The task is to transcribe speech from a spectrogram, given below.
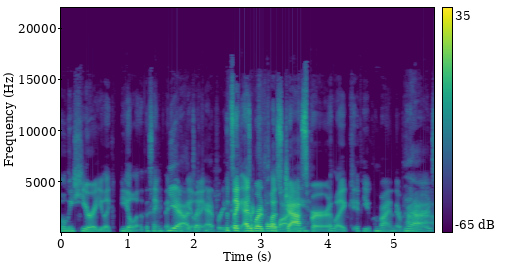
only hear it, you like feel it the same thing. Yeah, it's like everything. It's like It's like Edward full plus body. Jasper, like if you combine their powers.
